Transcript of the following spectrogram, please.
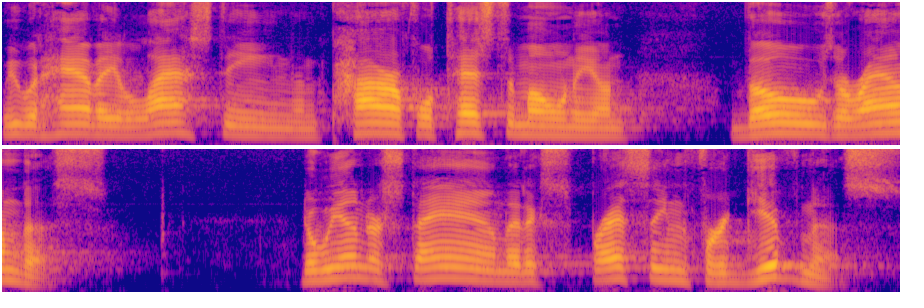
we would have a lasting and powerful testimony on those around us? Do we understand that expressing forgiveness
